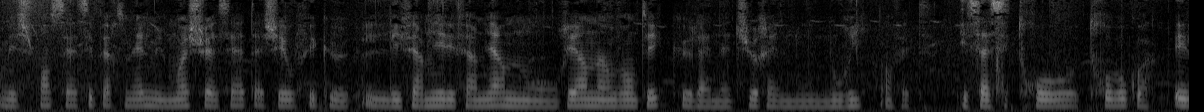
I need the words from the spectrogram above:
mais je pense c'est assez personnel, mais moi, je suis assez attachée au fait que les fermiers et les fermières n'ont rien inventé, que la nature, elle nous nourrit, en fait. Et ça, c'est trop, trop beau, quoi. Et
